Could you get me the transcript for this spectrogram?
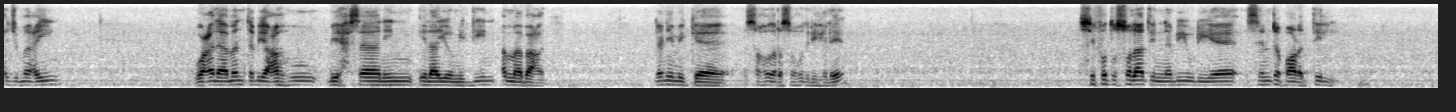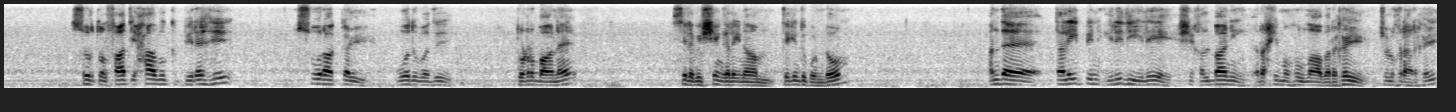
أجمعين وعلى من تبعه بإحسان إلى يوم الدين أما بعد கண்ணியமிக்க சகோதர சகோதரிகளே சிஃபத்து சொலாத்தின் நபியுடைய சென்ற பாடத்தில் சூரத்துல் ஃபாத்திஹாவுக்கு பிறகு சூறாக்கள் ஓதுவது தொடர்பான சில விஷயங்களை நாம் தெரிந்து கொண்டோம் அந்த தலைப்பின் இறுதியிலே ஷேக் அல்பானி ரஹிமஹுல்லா அவர்கள் சொல்கிறார்கள்.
